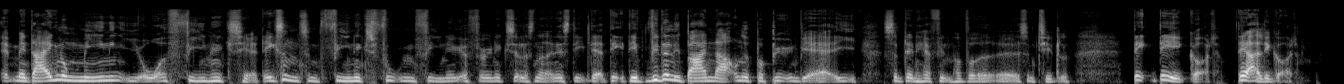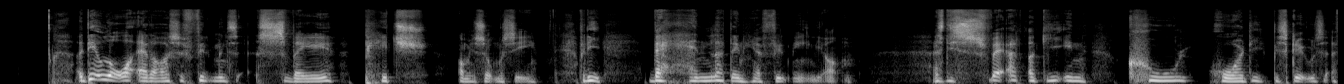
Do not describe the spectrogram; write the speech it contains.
øh, men der er ikke nogen mening i ordet Phoenix her. Det er ikke sådan som Phoenix, fuglen Phoenix, øh, Phoenix eller sådan noget i stil der. Det, det er vidderligt bare navnet på byen, vi er i, som den her film har fået øh, som titel. Det, det er ikke godt. Det er aldrig godt. Og derudover er der også filmens svage pitch, om jeg så må sige. Fordi, hvad handler den her film egentlig om? Altså, det er svært at give en cool, hurtig beskrivelse af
